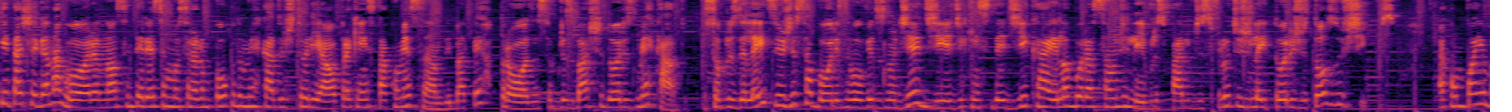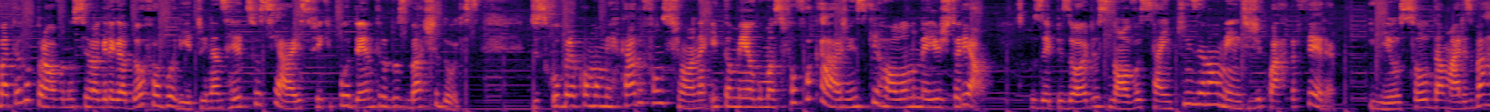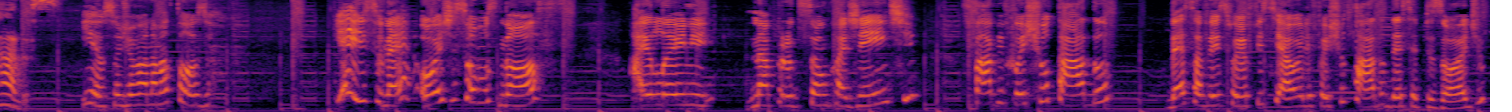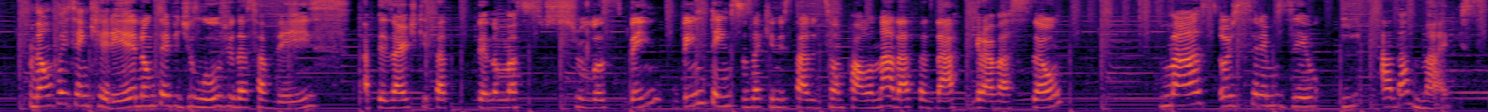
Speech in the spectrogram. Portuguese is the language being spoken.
Quem está chegando agora, nosso interesse é mostrar um pouco do mercado editorial para quem está começando e bater prosa sobre os bastidores do mercado, sobre os deleites e os dissabores envolvidos no dia a dia de quem se dedica à elaboração de livros para o desfrute de leitores de todos os tipos. Acompanhe o Batendo Prova no seu agregador favorito e nas redes sociais, fique por dentro dos bastidores. Descubra como o mercado funciona e também algumas fofocagens que rolam no meio editorial. Os episódios novos saem quinzenalmente de quarta-feira. E eu sou Damares Barradas. E eu sou Giovana Matoso. E é isso, né? Hoje somos nós, a Elaine na produção com a gente. Fábio foi chutado. Dessa vez foi oficial, ele foi chutado desse episódio. Não foi sem querer, não teve dilúvio dessa vez. Apesar de que tá tendo umas chuvas bem, bem intensas aqui no estado de São Paulo na data da gravação. Mas hoje seremos eu e a Damares.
